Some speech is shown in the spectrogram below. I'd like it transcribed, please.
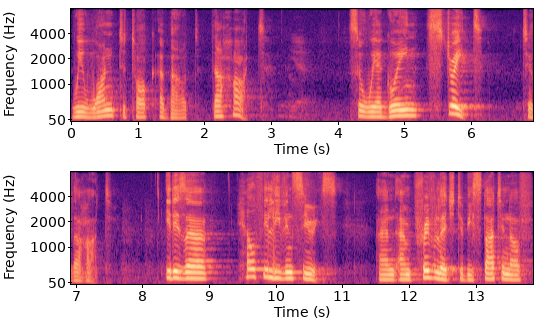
We want to talk about the heart. So we are going straight to the heart. It is a healthy living series and I'm privileged to be starting off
